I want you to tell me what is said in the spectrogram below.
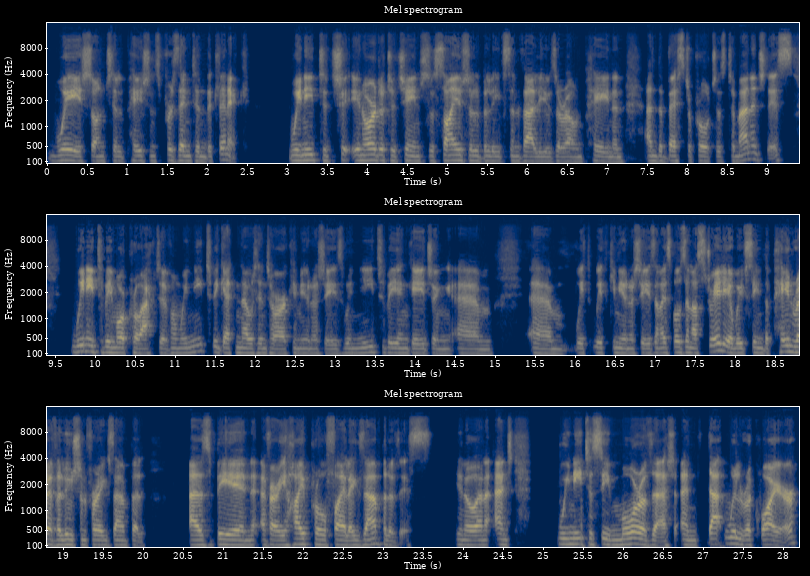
wait until patients present in the clinic we need to ch- in order to change societal beliefs and values around pain and and the best approaches to manage this we need to be more proactive and we need to be getting out into our communities. We need to be engaging um, um, with with communities. And I suppose in Australia we've seen the pain revolution, for example, as being a very high profile example of this. You know, and and we need to see more of that, and that will require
